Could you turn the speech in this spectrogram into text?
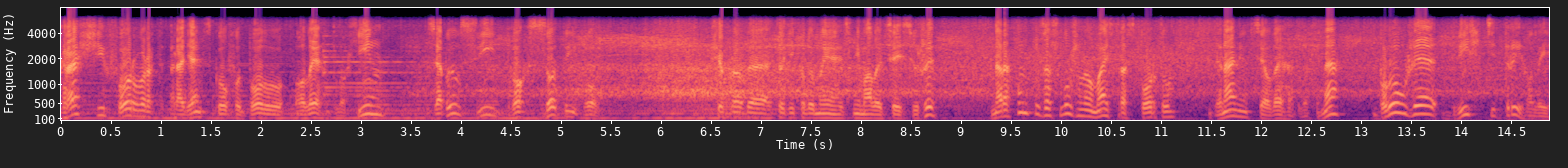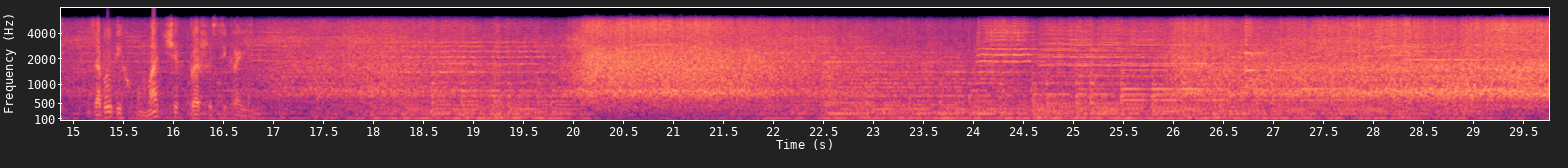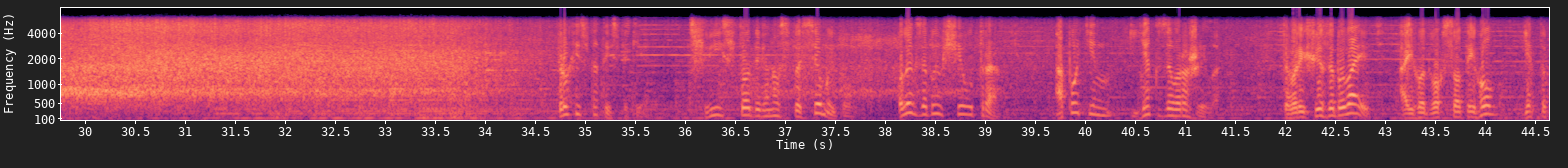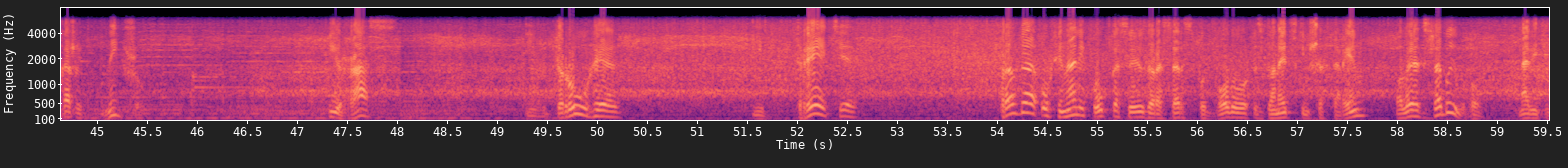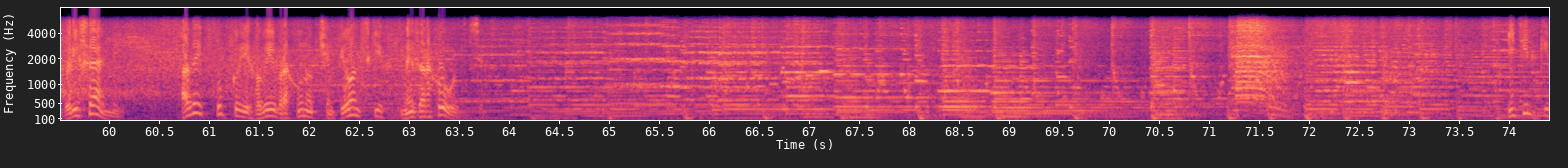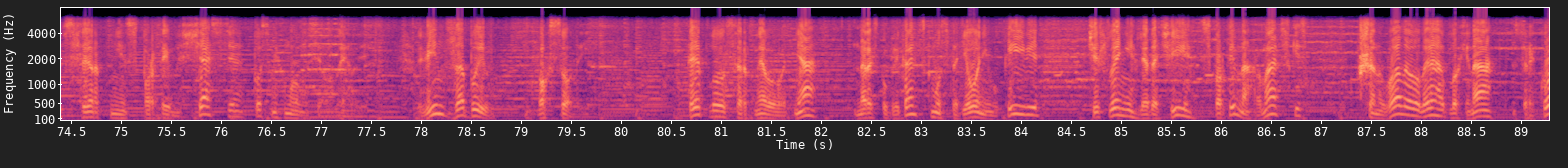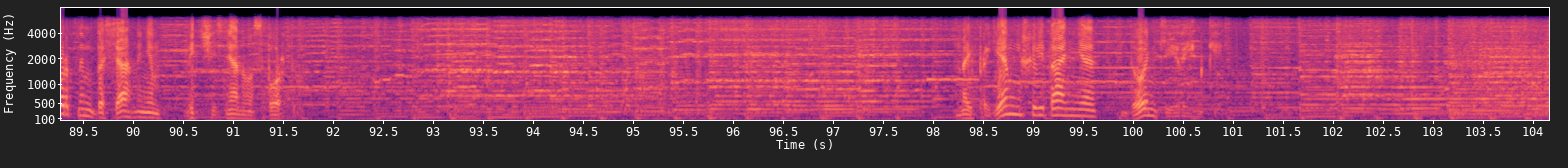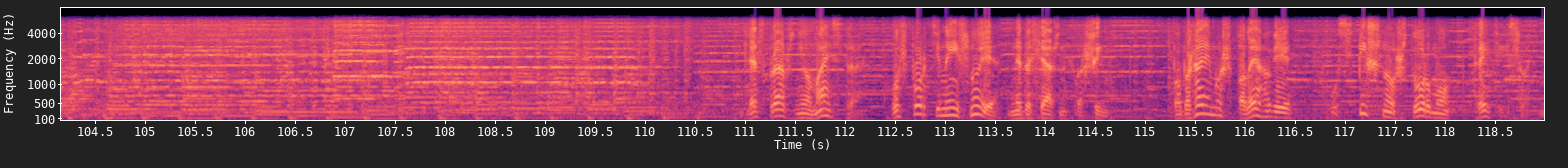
Кращий форвард радянського футболу Олег Блохін забив свій 200-й гол. Щоправда, тоді, коли ми знімали цей сюжет, на рахунку заслуженого майстра спорту, динамівця Олега Блохіна, було вже 203 голи, забитих у матчах першості країни. Трохи статистики. Свій 197-й гол Олег забив ще у травні, а потім як заворожило. Товариші забивають, а його 200-й гол, як то кажуть, не. І раз, і вдруге, і втретє. Правда, у фіналі Кубка Союзу РСР з футболу з Донецьким Шахтарем Олег забив гол, навіть вирішальний, але кубкові голи в рахунок чемпіонських не зараховуються. І тільки в серпні спортивне щастя посміхнулося Олегові. Він забив 200-й. Теплого серпневого дня на республіканському стадіоні у Києві численні глядачі, спортивна громадськість вшанували Олега Блохіна з рекордним досягненням вітчизняного спорту. Найприємніше вітання доньки Іринки. Для справжнього майстра у спорті не існує недосяжних вершин. Побажаємо ж Олегові успішного штурму третьої сотні.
